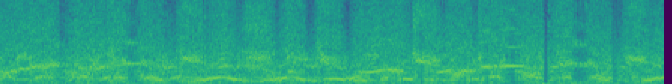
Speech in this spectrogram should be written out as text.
को देख करके है। उनकी बुजुर्गी को करके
